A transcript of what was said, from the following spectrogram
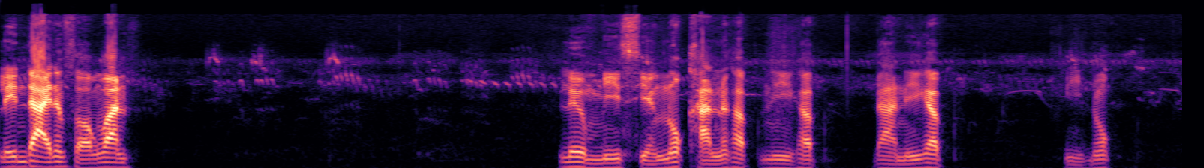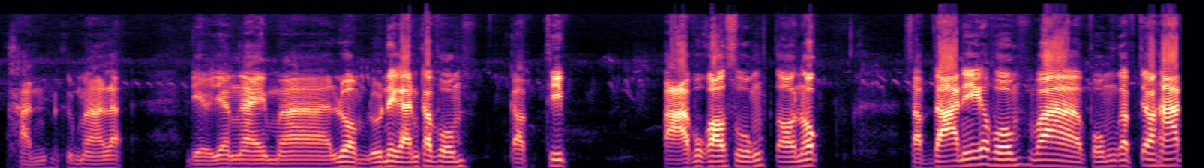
เล่นได้ทั้งสองวัน เริ่มมีเสียงนกขันแล้วครับ นี่ครับ ด้านนี้ครับนี่นกขันขึ้นมาแล้วเดี๋ยวยังไงมาร่วมรุ้นด้วยกันครับผม กับทริปป่าภูเขาสูงต่อนก สัปดาห์นี้ครับผมว่าผมกับเจ้าฮัท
